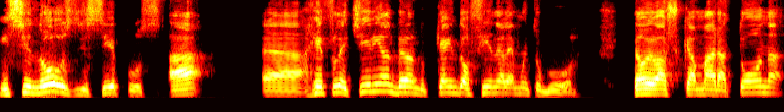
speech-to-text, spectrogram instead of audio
ensinou os discípulos a, a é, refletirem andando, porque a endorfina ela é muito boa. Então, eu acho que a maratona,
